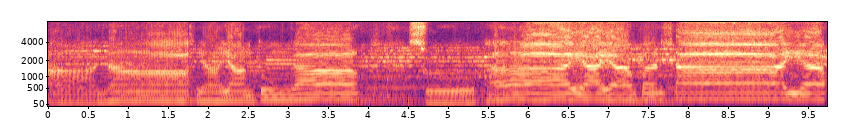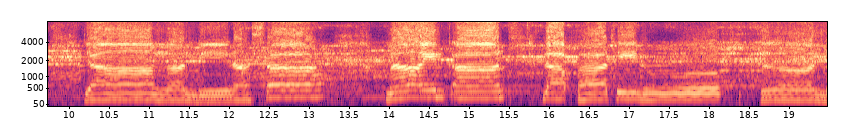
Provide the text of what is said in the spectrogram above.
anaknya yang tunggal supaya yang percaya jangan binasa melainkan dapat hidup tenang.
